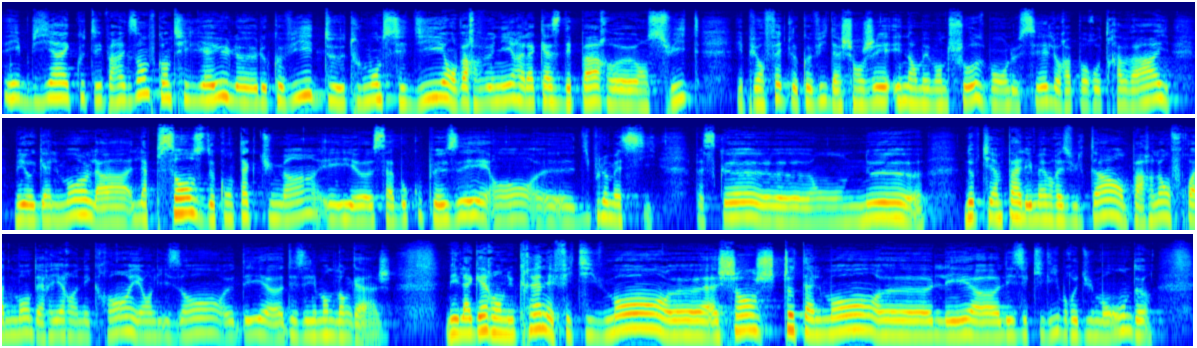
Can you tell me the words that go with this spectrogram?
Eh bien, écoutez, par exemple, quand il y a eu le, Covid, tout le monde s'est dit on va revenir à la case départ euh, ensuite. Et puis, en fait, le Covid a changé énormément de choses. Bon, on le sait, le rapport au travail, mais également l'absence de contact humain. Et euh, ça a beaucoup pesé en euh, diplomatie, parce que on ne n'obtient pas les mêmes résultats en parlant froidement derrière un écran et en lisant des, des éléments de langage. Mais la guerre en Ukraine, effectivement, euh, change totalement euh, les, euh, équilibres du monde.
